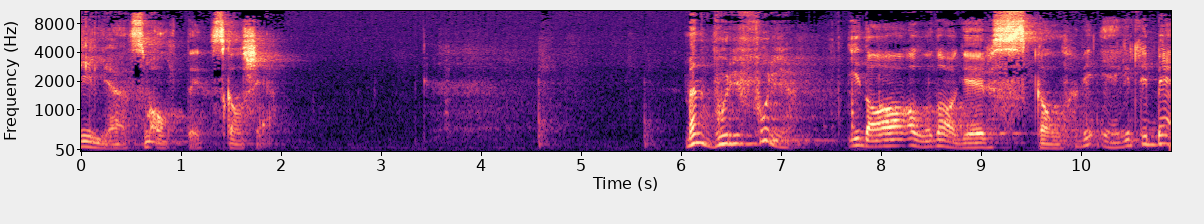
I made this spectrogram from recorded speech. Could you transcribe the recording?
vilje som alltid skal skje. Men hvorfor i da alle dager skal vi egentlig be?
